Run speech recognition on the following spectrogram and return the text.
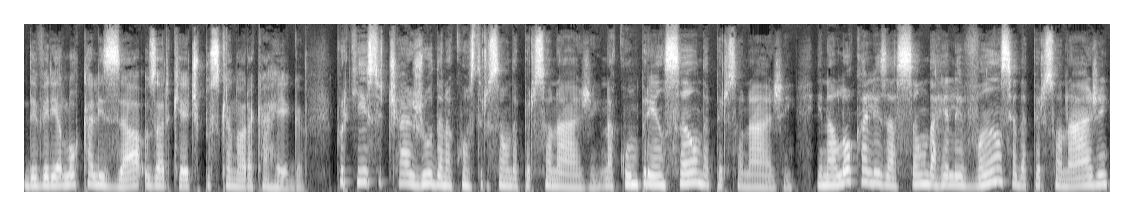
deveria localizar os arquétipos que a Nora carrega? Porque isso te ajuda na construção da personagem, na compreensão da personagem e na localização da relevância da personagem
